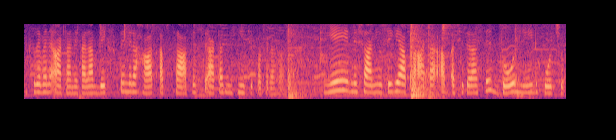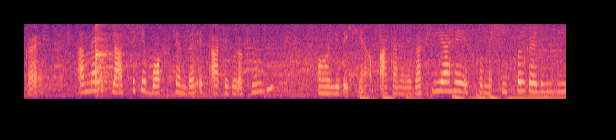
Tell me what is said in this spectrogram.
उसके बाद मैंने आटा निकाला। आप देख सकते हैं, मेरा हाथ अब साफ़ है, इस पर आटा नहीं चिपक रहा। ये निशानी होती है कि आपका आटा अब अच्छी तरह से दो नीड हो चुका है। अब मैं एक प्लास्टिक के बॉक्स के अंदर इस आटे को रख लूँगी। और ये देखिए आप आटा मैंने रख लिया है इसको मैं इक्वल कर दूँगी।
